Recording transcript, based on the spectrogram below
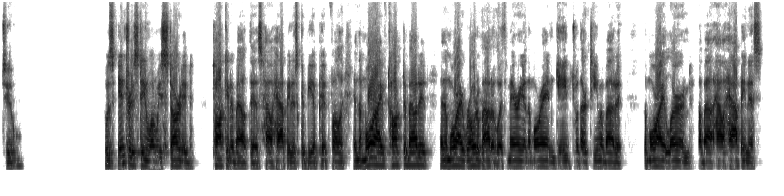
too. It was interesting when we started talking about this, how happiness could be a pitfall. And the more I've talked about it, and the more I wrote about it with Mary, and the more I engaged with our team about it, the more I learned about how happiness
